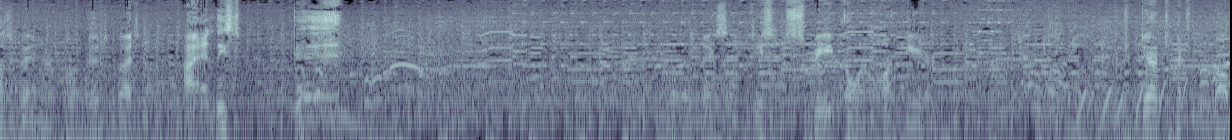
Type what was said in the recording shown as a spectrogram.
Was very inappropriate, but I at least eh, to make some decent speed going on here. Don't you dare touch me, Bubble.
